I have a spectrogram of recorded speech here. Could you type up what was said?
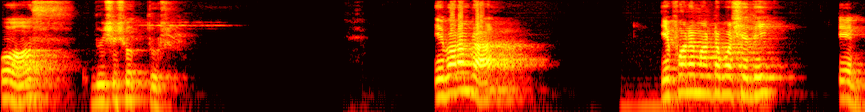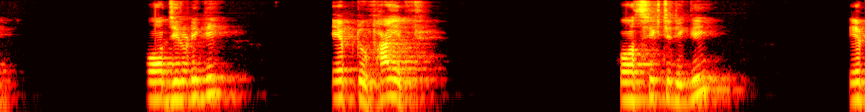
কস দুইশো সত্তর। এবার আমরা এফ ওয়ানের মানটা বসিয়ে দিই। Ten cos zero degree. F two five cos sixty degree. F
